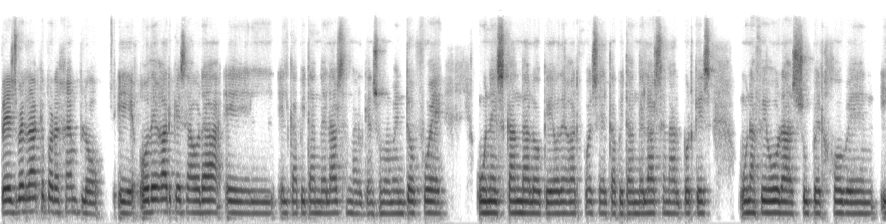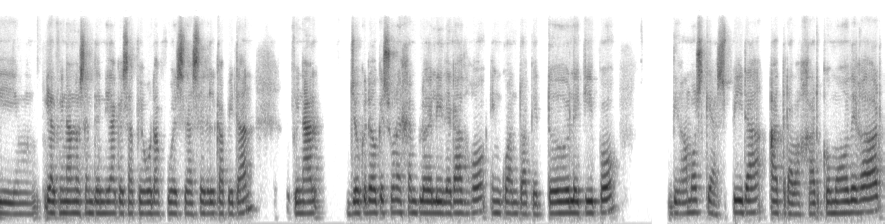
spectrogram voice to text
Pero es verdad que, por ejemplo, eh, Odegar, que es ahora el, el, capitán del Arsenal, que en su momento fue un escándalo que Odegaard fuese el capitán del Arsenal porque es una figura súper joven y, al final no se entendía que esa figura fuese a ser el capitán. Al final yo creo que es un ejemplo de liderazgo en cuanto a que todo el equipo digamos que aspira a trabajar como Odegaard,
